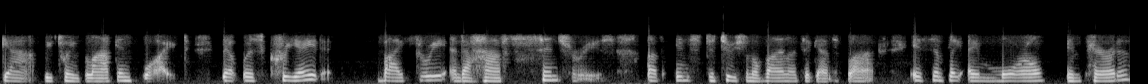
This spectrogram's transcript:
gap between black and white that was created by three and a half centuries of institutional violence against blacks is simply a moral imperative.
